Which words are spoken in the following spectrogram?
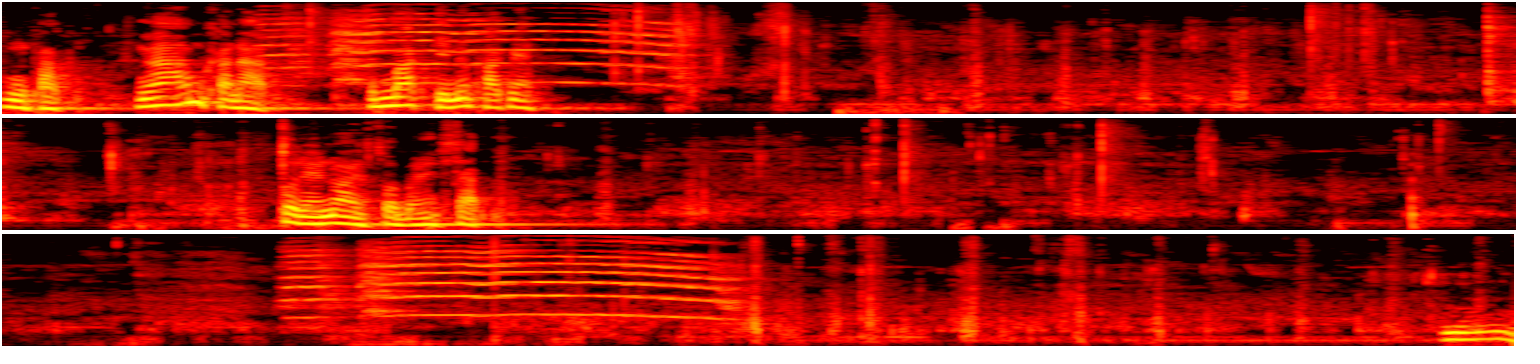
อืมผักงามขนาดผมมากกินน้ำผักเนี่ย ตัวน้อยๆสดบริษัทอืม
